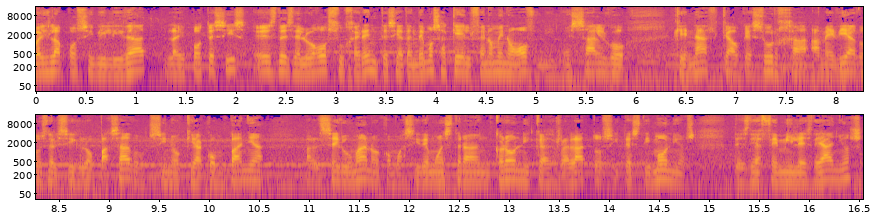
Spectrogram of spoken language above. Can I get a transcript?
Veis, la posibilidad, la hipótesis es desde luego sugerente si atendemos a que el fenómeno ovni no es algo que nazca o que surja a mediados del siglo pasado, sino que acompaña al ser humano, como así demuestran crónicas, relatos y testimonios desde hace miles de años.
